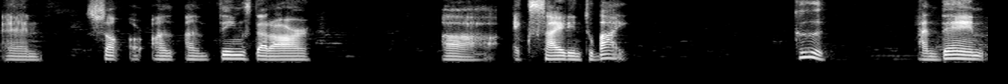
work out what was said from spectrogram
and some and, and things that are uh, exciting to buy Good. And then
